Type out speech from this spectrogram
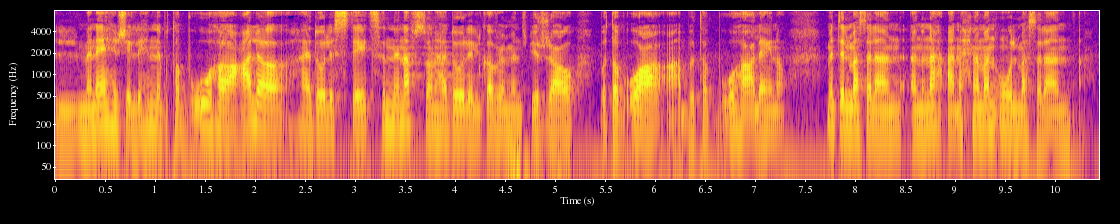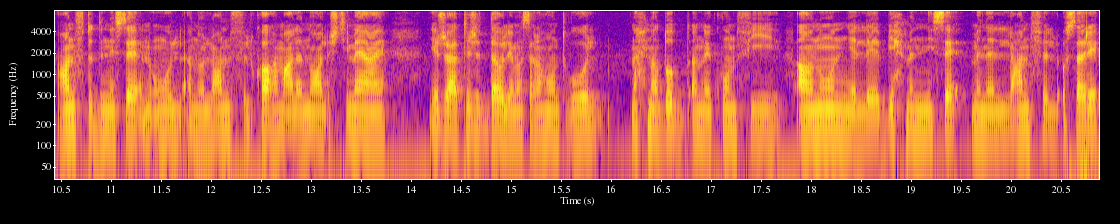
المناهج اللي هن بطبقوها على هدول ال states هن نفسهم هدول ال government بيرجعوا بطبقوها بطبقوها علينا. مثل مثلا إنه نحن ما نقول مثلا عنف ضد النساء نقول إنه العنف القائم على النوع الاجتماعي. يرجع تيجي الدولة مثلا هون تقول نحن ضد إنه يكون في قانون يلي بيحمي النساء من العنف الأسري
